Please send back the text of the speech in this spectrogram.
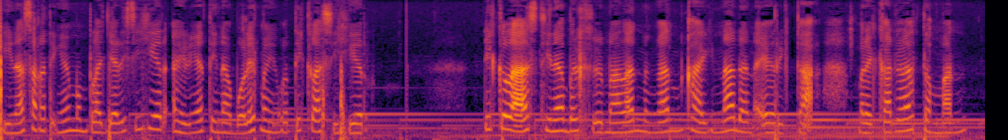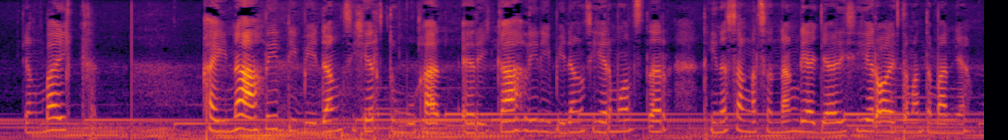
Tina sangat ingin mempelajari sihir, akhirnya Tina boleh mengikuti kelas sihir. Di kelas, Tina berkenalan dengan Kaina dan Erika. Mereka adalah teman yang baik. Kaina ahli di bidang sihir tumbuhan, Erika ahli di bidang sihir monster. Tina sangat senang diajari sihir oleh teman-temannya.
